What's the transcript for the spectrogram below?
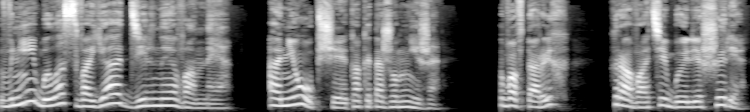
в ней была своя отдельная ванная, а не общая, как этажом ниже. Во-вторых, кровати были шире.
